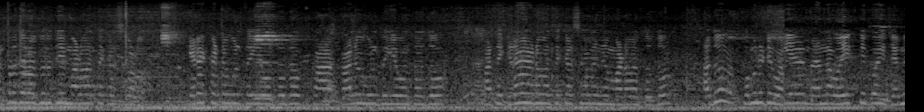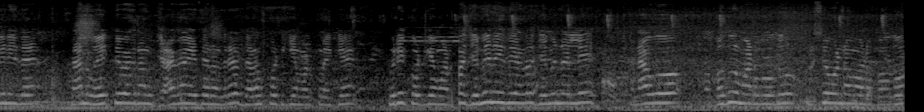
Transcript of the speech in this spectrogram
ಅಂತರ್ಜಲ ಅಭಿವೃದ್ಧಿ ಮಾಡುವಂಥ ಕೆಲಸಗಳು. ಕೆರೆ ಕಟ್ಟೆಗಳು ತೆಗೆಯುವಂಥದ್ದು ಕಾಲುವೆಗಳು ತೆಗೆಯುವಂಥದ್ದು, ಮತ್ತು ಗಿಡ ನೆಡುವಂಥ ಕೆಲಸಗಳನ್ನು ಮಾಡುವಂಥದ್ದು. ಅದು ಕಮ್ಯುನಿಟಿ ನನ್ನ ವೈಯಕ್ತಿಕವಾಗಿ ಜಮೀನಿದೆ ನಾನು ವೈಯಕ್ತಿಕವಾಗಿ ನಮ್ಗೆ ಜಾಗ ಇದೆ ಅಂದರೆ ದನದ ಕೊಟ್ಟಿಗೆ ಮಾಡ್ಕೊಳ್ಳೋಕ್ಕೆ ಕುರಿ ಕೊಟ್ಟಿಗೆ ಮಾಡ್ತಾ ಜಮೀನು ಇದೆ ಅಂದರೆ ಜಮೀನಲ್ಲಿ ನಾವು ಬದುಲು ಮಾಡ್ಬೋದು ಕೃಷಿ ಹೊಂಡ ಮಾಡ್ಬೋದು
